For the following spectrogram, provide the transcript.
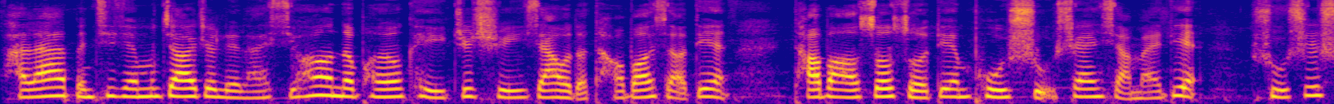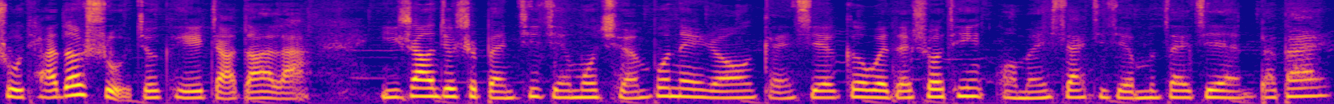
好啦，本期节目就到这里了，喜欢我的朋友可以支持一下我的淘宝小店，淘宝搜索店铺“蜀山小卖店”，薯是薯条的薯就可以找到啦。以上就是本期节目全部内容，感谢各位的收听，我们下期节目再见，拜拜。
